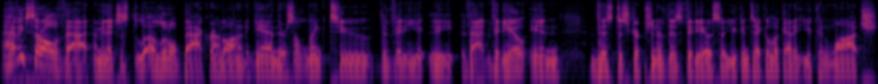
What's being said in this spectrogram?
having said all of that, I mean that's just a little background on it. Again, there's a link to the video, the, that video in this description of this video, so you can take a look at it. You can watch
